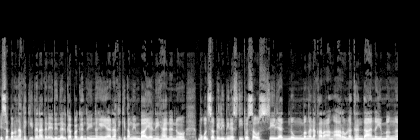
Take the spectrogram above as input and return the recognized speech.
Isa pang nakikita natin, Edenel, kapag ganito yung nangyayari, nakikita mo yung bayanihan, ano? Bukod sa Pilipinas, dito sa Australia, nung mga nakaraang araw, naghanda na yung mga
